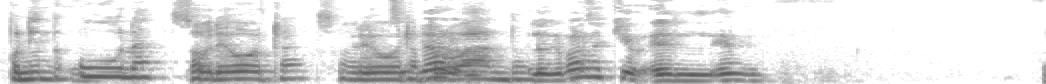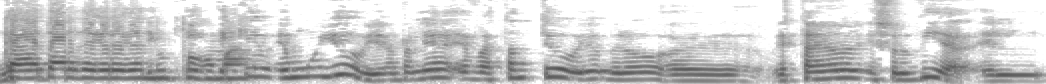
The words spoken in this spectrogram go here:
poniendo una sobre otra, sobre otra, sí, claro, probando. Lo que pasa es que el, el- Cada tarde agregando un poco es más. que es muy obvio, en realidad es bastante obvio, pero eh, es tan obvio que se olvida. El,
